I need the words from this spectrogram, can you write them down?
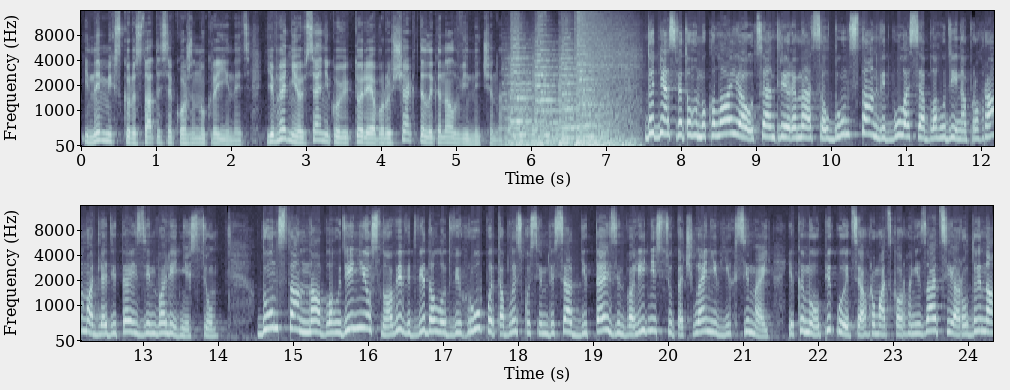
і ним міг скористатися кожен українець. Євгеній Овсяніков, Вікторія Ворущак, телеканал Вінниччина. До Дня Святого Миколая у центрі ремесел Дунстан відбулася благодійна програма для дітей з інвалідністю. Дунстан на благодійній основі відвідало дві групи та близько 70 дітей з інвалідністю та членів їх сімей, якими опікується громадська організація Родина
